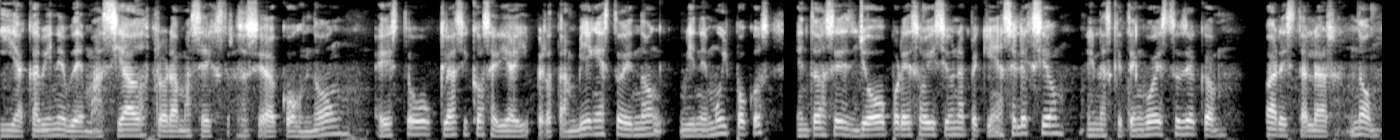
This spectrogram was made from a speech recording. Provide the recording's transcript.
y acá viene demasiados programas extras, o sea, con non esto clásico sería ahí, pero también esto de non viene muy pocos, entonces yo por eso hice una pequeña selección en las que tengo estos de acá para instalar non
